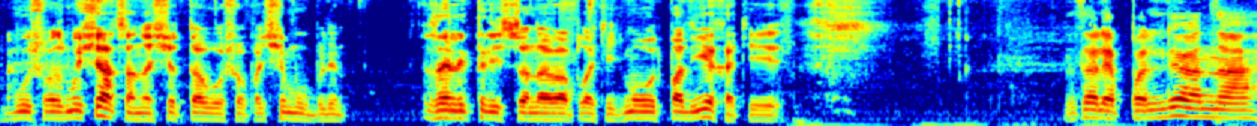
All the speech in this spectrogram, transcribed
Будешь возмущаться насчет того, что почему, блин, за электричество надо оплатить. Могут подъехать и... Наталья Поляна,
